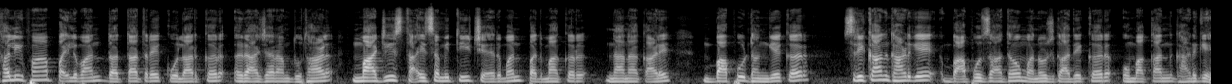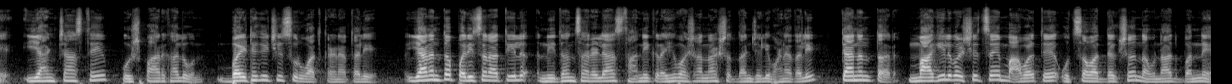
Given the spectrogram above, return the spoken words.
खलिफा पैलवान दत्तात्रय कोलारकर राजाराम दुधाळ माजी स्थायी समिती चेअरमन पद्माकर नाना काळे बापू ढंगेकर श्रीकांत घाडगे बापू जाधव मनोज गादेकर उमाकांत घाडगे यांच्या हस्ते पुष्पहार घालून बैठकीची सुरुवात करण्यात आली. यानंतर परिसरातील निधन झालेल्या स्थानिक रहिवाशांना श्रद्धांजली वाहण्यात आली. त्यानंतर मागील वर्षीचे मावळते उत्सवाध्यक्ष नवनाथ बन्ने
